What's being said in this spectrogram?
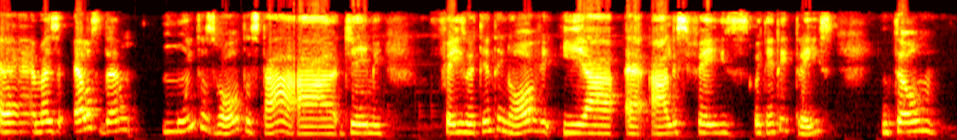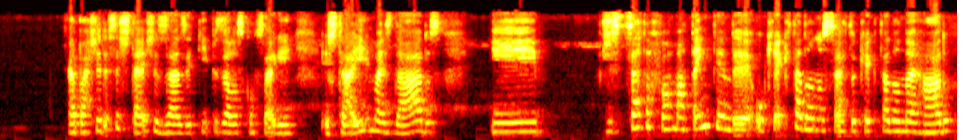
É, mas elas deram muitas voltas, tá? A Jamie fez 89 e a, é, a Alice fez 83. Então, a partir desses testes, as equipes elas conseguem extrair mais dados e, de certa forma, até entender o que é que está dando certo, o que é que está dando errado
